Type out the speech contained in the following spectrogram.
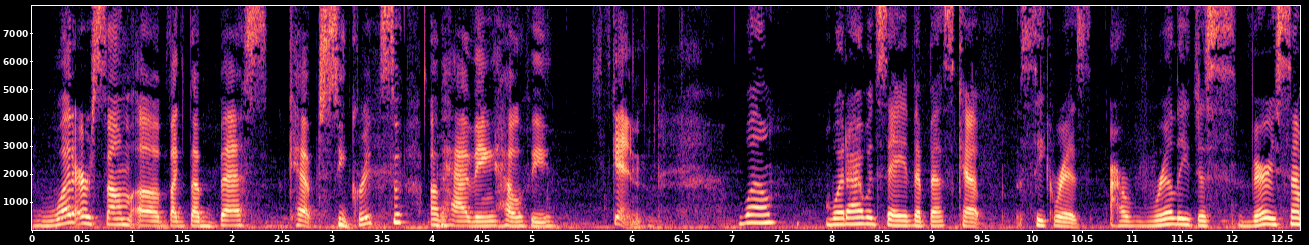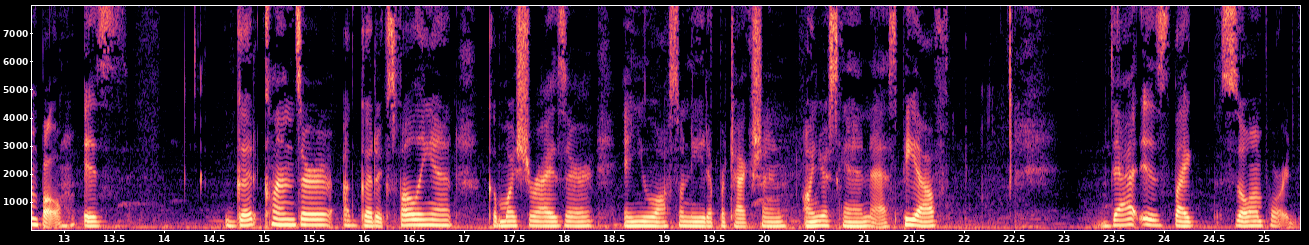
what are some of like the best kept secrets of having healthy skin? Well, what I would say the best kept secrets are really just very simple. Is good cleanser, a good exfoliant, good moisturizer, and you also need a protection on your skin, SPF. That is like so important.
